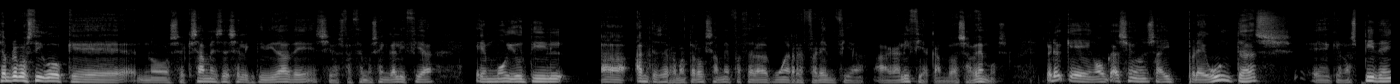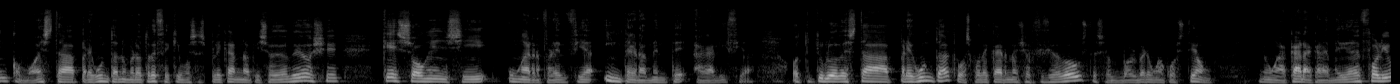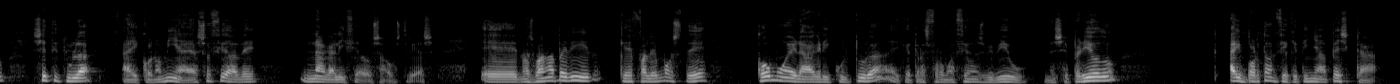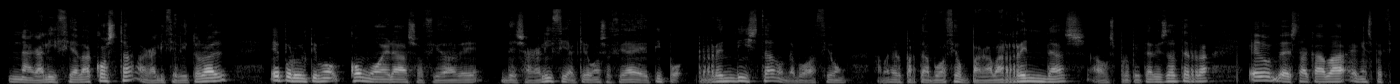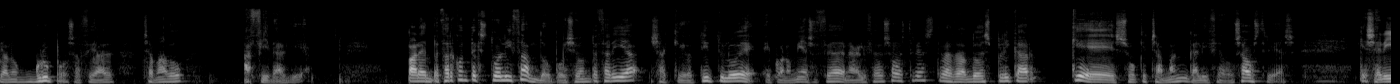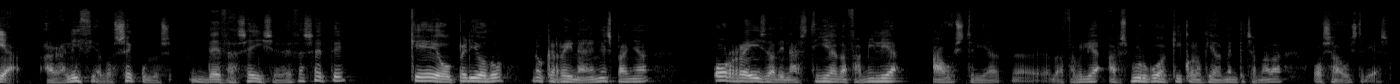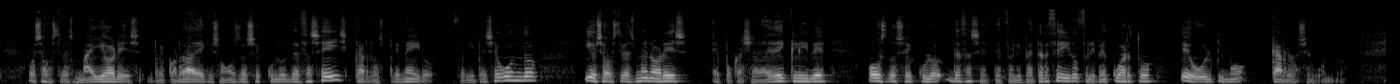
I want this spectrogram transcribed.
Sempre vos digo que nos exames de selectividade, se os facemos en Galicia, é moi útil a, antes de rematar o exame facer algunha referencia a Galicia, cando a sabemos. Pero que en ocasións hai preguntas eh, que nos piden, como esta pregunta número 13 que imos explicar no episodio de hoxe, que son en sí unha referencia íntegramente a Galicia. O título desta pregunta, que vos pode caer no exercicio 2, desenvolver unha cuestión nunha cara a cara media de folio, se titula A economía e a sociedade na Galicia dos Austrias. Eh, nos van a pedir que falemos de como era a agricultura e que transformacións viviu nese período, a importancia que tiña a pesca na Galicia da costa, a Galicia litoral, e, por último, como era a sociedade desa Galicia, que era unha sociedade de tipo rendista, onde a poboación, a maior parte da poboación pagaba rendas aos propietarios da terra, e donde destacaba en especial un grupo social chamado a Fidalguía. Para empezar contextualizando, pois eu empezaría, xa que o título é Economía e Sociedade na Galicia dos Austrias, tratando de explicar que é eso que chaman Galicia dos Austrias, que sería a Galicia dos séculos XVI e XVII, que é o período no que reina en España os reis da dinastía da familia Austria, eh, da familia Habsburgo, aquí coloquialmente chamada os Austrias. Os Austrias maiores, recordade que son os do século XVI, Carlos I, Felipe II, e os Austrias menores, época xa de declive, os do século XVII, Felipe III, Felipe IV e o último Carlos II.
